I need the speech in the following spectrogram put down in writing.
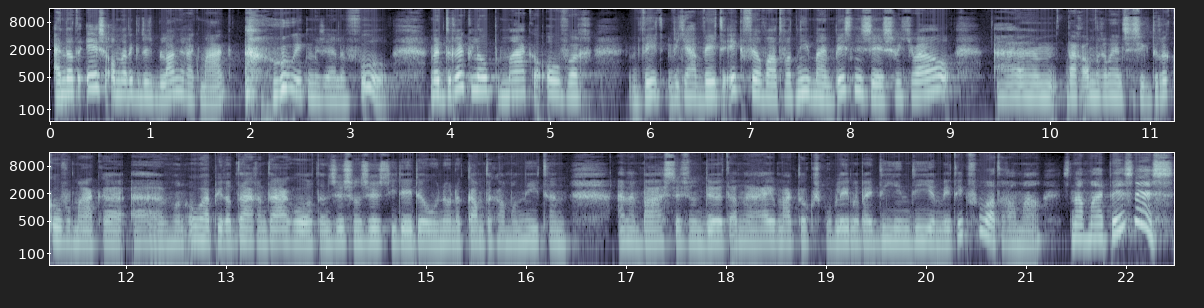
en dat is omdat ik dus belangrijk maak hoe ik mezelf voel. Met druk lopen maken over, weet, ja, weet ik veel wat, wat niet mijn business is, weet je wel. Um, waar andere mensen zich druk over maken. Uh, van, oh, heb je dat daar en daar gehoord? En zus en zus die deed oh, nou, dat kan toch allemaal niet? En, en mijn baas dus een dut. En uh, hij maakt ook eens problemen bij die en die. En weet ik veel wat er allemaal. It's not my business.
